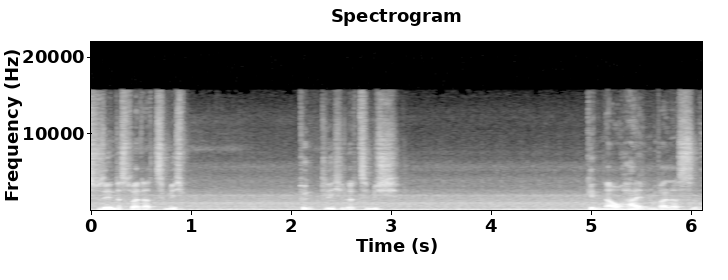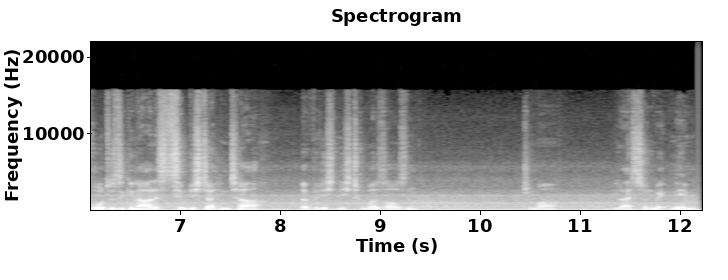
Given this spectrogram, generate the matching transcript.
zu sehen, dass wir da ziemlich pünktlich oder ziemlich genau halten, weil das rote Signal ist ziemlich dahinter. Da will ich nicht drüber sausen. Schon mal die Leistung wegnehmen.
